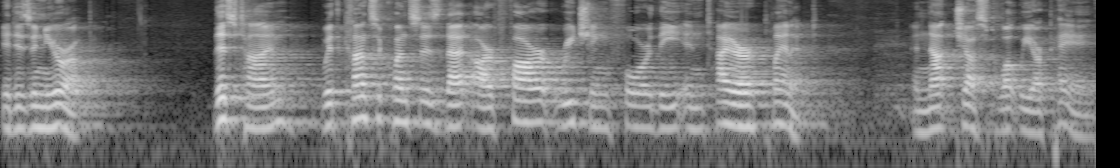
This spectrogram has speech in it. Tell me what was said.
it is in Europe. This time, with consequences that are far-reaching for the entire planet, and not just what we are paying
